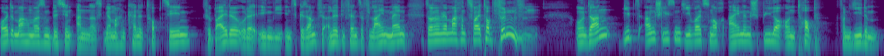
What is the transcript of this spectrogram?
Heute machen wir es ein bisschen anders. Wir machen keine Top 10 für beide oder irgendwie insgesamt für alle Defensive Linemen, sondern wir machen zwei Top 5. Und dann gibt's anschließend jeweils noch einen Spieler on top von jedem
